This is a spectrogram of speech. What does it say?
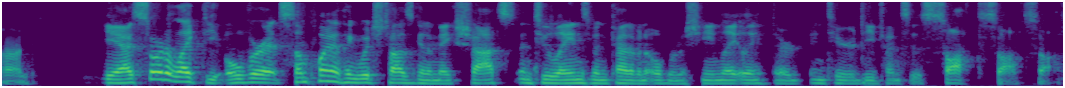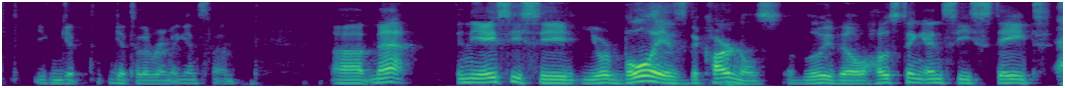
on. Yeah, I sort of like the over. At some point, I think Wichita is going to make shots, and Tulane's been kind of an over machine lately. Their interior defense is soft, soft, soft. You can get get to the rim against them. Uh, Matt, in the ACC, your boys, the Cardinals of Louisville, hosting NC State.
